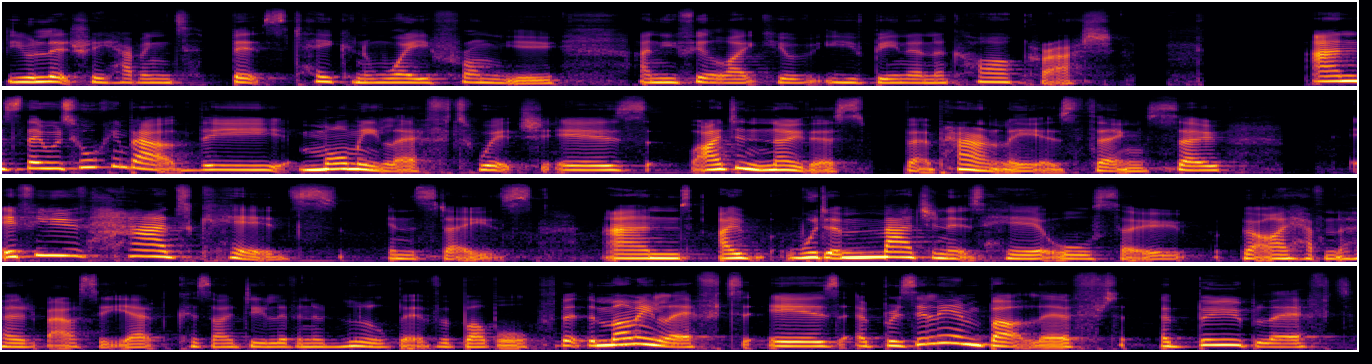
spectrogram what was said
you're literally having t- bits taken away from you, and you feel like you've you've been in a car crash. And they were talking about the mommy lift, which is I didn't know this, but apparently it's a thing. So if you've had kids in the States, and I would imagine it's here also, but I haven't heard about it yet because I do live in a little bit of a bubble. But the mummy lift is a Brazilian butt lift, a boob lift,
